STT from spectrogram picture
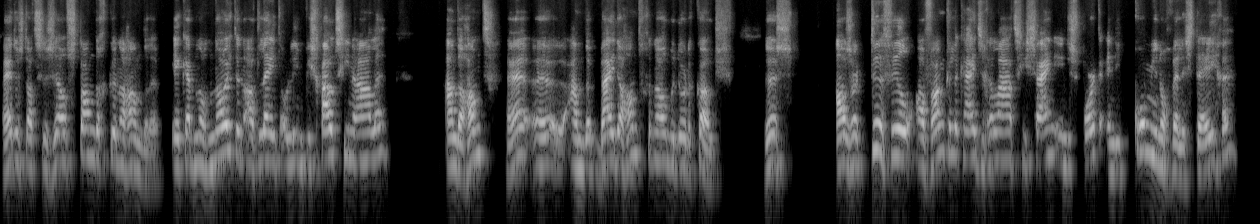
Hè, dus dat ze zelfstandig kunnen handelen. Ik heb nog nooit een atleet Olympisch goud zien halen aan de hand, hè, aan de, bij de hand genomen door de coach. Dus als er te veel afhankelijkheidsrelaties zijn in de sport, en die kom je nog wel eens tegen,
